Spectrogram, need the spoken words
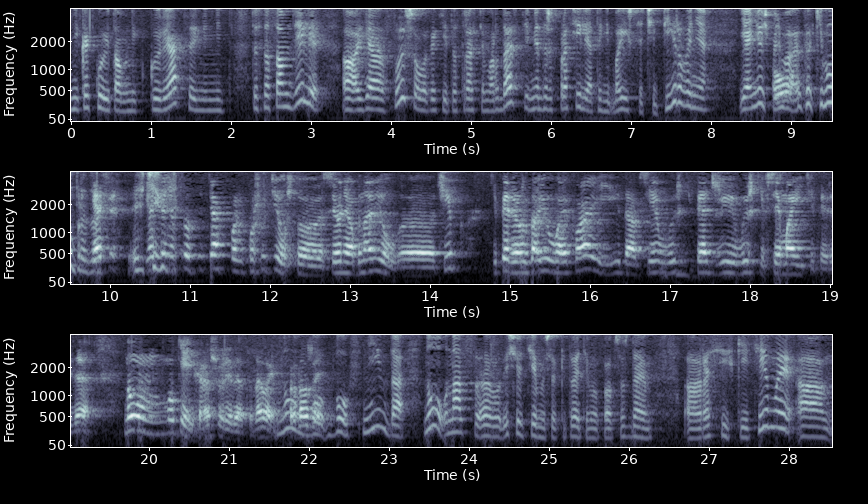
никакой там, никакой реакции. Ни, ни... То есть, на самом деле, а, я слышала какие-то страсти мордасти. Меня даже спросили, а ты не боишься чипирования? Я не очень понимаю, О, каким образом... Я, через... я сегодня в соцсетях пошутил, что сегодня обновил э, чип, Теперь раздаю Wi-Fi, и да, все вышки, 5G вышки, все мои теперь, да. Ну, окей, хорошо, ребята, давай, ну, продолжай. Бог с ним, да. Ну, у нас э, еще темы, все-таки давайте мы пообсуждаем э, российские темы. А,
